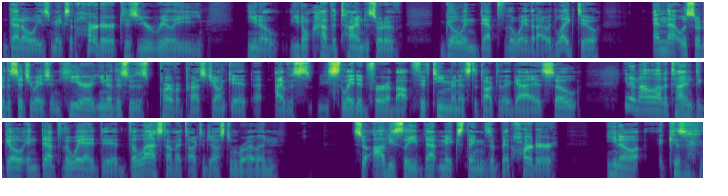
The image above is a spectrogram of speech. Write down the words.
that always makes it harder because you're really, you know, you don't have the time to sort of go in depth the way that I would like to. And that was sort of the situation here. You know, this was part of a press junket. I was slated for about 15 minutes to talk to the guys. So, you know, not a lot of time to go in depth the way I did the last time I talked to Justin Roiland. So obviously that makes things a bit harder, you know, because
